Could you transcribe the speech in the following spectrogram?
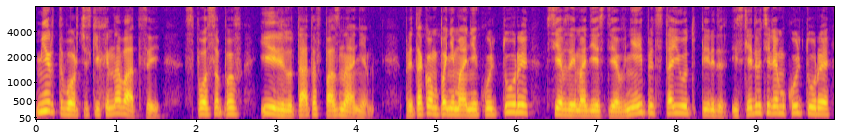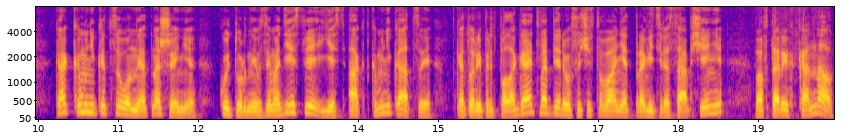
Мир творческих инноваций, способов и результатов познания. При таком понимании культуры все взаимодействия в ней предстают перед исследователем культуры как коммуникационные отношения. Культурные взаимодействия есть акт коммуникации, который предполагает, во-первых, существование отправителя сообщения – во-вторых, канал,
